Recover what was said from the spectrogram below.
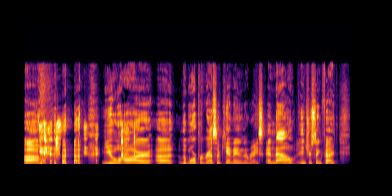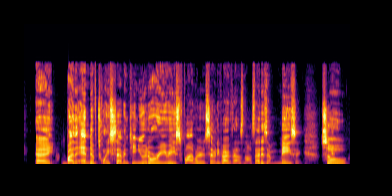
Uh, yes. you are uh, the more progressive candidate in the race. And now, interesting fact, uh, by the end of 2017, you had already raised $575,000. That is amazing. So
